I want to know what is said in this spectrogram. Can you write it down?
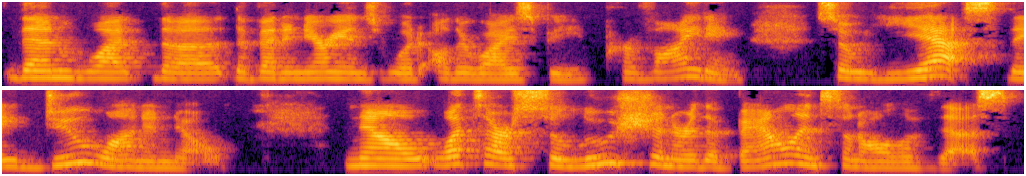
than what the, the veterinarians would otherwise be providing. So, yes, they do want to know. Now, what's our solution or the balance in all of this?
